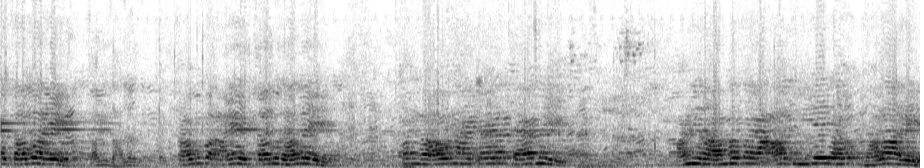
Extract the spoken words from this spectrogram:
चालू आहे? चालू झालं. चालू आहे चालू झालंय. पण रावण ऐकायला तयार नाही. आणि रावणाचा आज विजय झाला आहे.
